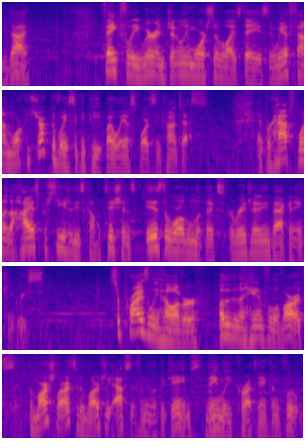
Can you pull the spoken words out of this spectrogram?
you die. Thankfully, we're in generally more civilized days and we have found more constructive ways to compete by way of sports and contests. And perhaps one of the highest prestige of these competitions is the World Olympics originating back in ancient Greece. Surprisingly, however, other than a handful of arts, the martial arts have been largely absent from the Olympic Games, namely karate and kung fu.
